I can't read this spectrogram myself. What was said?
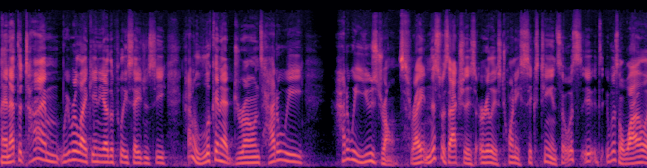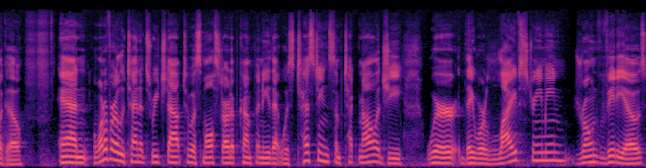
And at the time, we were like any other police agency, kind of looking at drones. How do we how do we use drones, right? And this was actually as early as 2016, so it was it, it was a while ago. And one of our lieutenants reached out to a small startup company that was testing some technology where they were live streaming drone videos,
